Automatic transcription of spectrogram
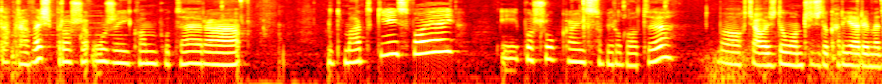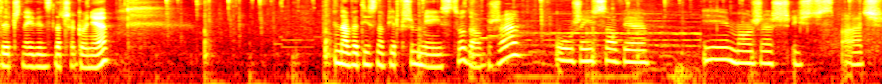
Dobra, weź proszę użyj komputera od matki swojej i poszukaj sobie roboty, bo chciałeś dołączyć do kariery medycznej, więc dlaczego nie? Nawet jest na pierwszym miejscu, dobrze. Użyj sobie i możesz iść spać.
